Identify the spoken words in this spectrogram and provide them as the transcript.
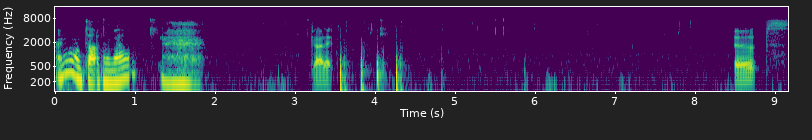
I don't know what I'm talking about. Got it. Oops.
